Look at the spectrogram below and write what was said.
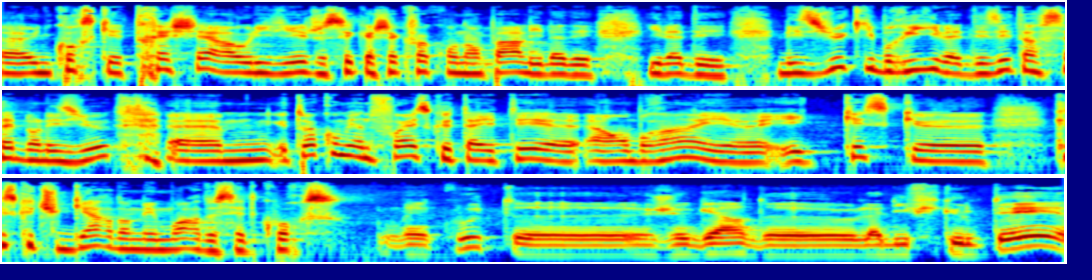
euh, une course qui est très chère à Olivier. Je sais qu'à chaque fois qu'on en parle, il a des, il a des, les yeux qui brillent, il a des étincelles dans les yeux. Euh, toi, combien de fois est-ce que tu as été euh, à Embrun et, et qu'est-ce que, qu'est-ce que tu gardes en mémoire de cette course? Ben Écoute, je garde la difficulté.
